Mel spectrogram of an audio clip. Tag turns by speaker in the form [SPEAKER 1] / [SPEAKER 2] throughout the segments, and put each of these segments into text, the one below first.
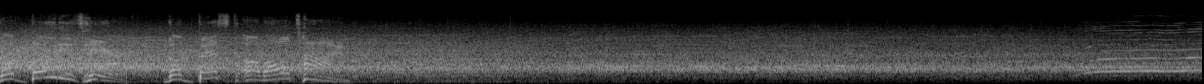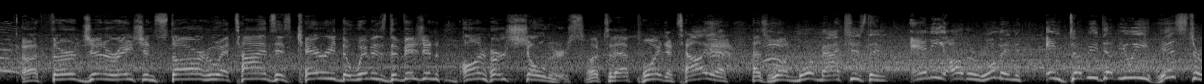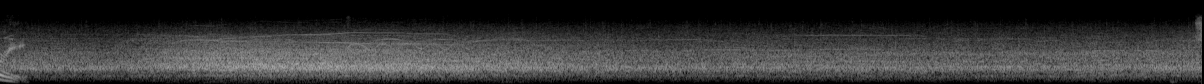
[SPEAKER 1] The
[SPEAKER 2] boat is here. The best of all time. A third generation star who at times has carried the women's division on her shoulders.
[SPEAKER 3] To that point, Natalya has won more matches than any other woman in WWE history.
